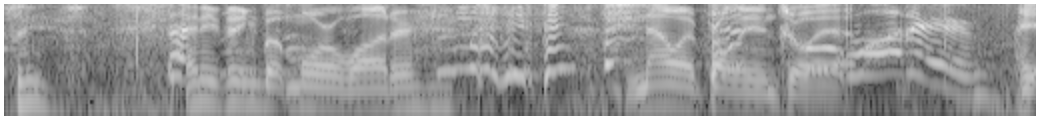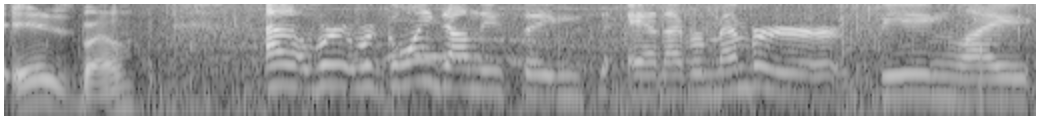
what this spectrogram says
please, anything but more water. now I probably enjoy Cold it. water. It is, bro. Don't, we're, we're going down these things, and I remember being like,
